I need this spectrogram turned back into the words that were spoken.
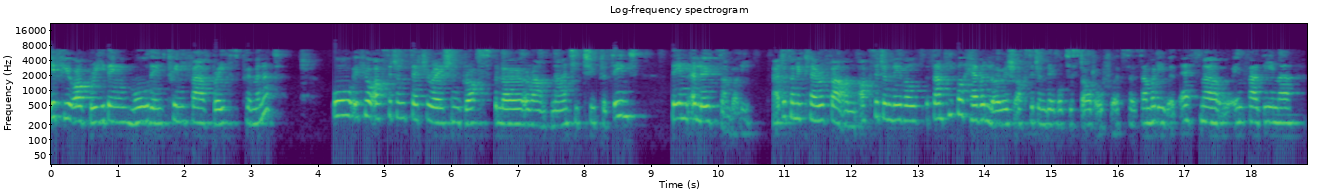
If you are breathing more than 25 breaths per minute, or if your oxygen saturation drops below around 92%, then alert somebody. I just want to clarify on oxygen levels. Some people have a lowish oxygen level to start off with. So somebody with asthma or emphysema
